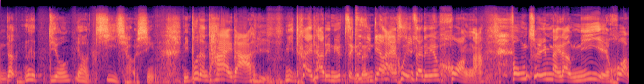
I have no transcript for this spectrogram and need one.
你知道那个丢要技巧性，你不能太大力，你太大力，你整个人再会在那边晃啊，风吹麦浪你也晃，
